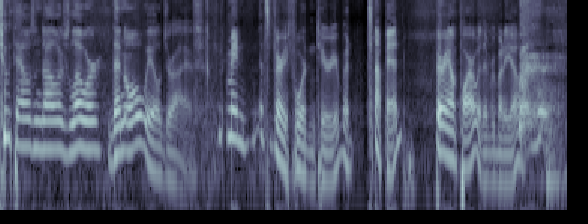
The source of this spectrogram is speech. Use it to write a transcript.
$2,000 lower than all wheel drive. I mean, it's a very Ford interior, but it's not bad. Very on par with everybody else.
